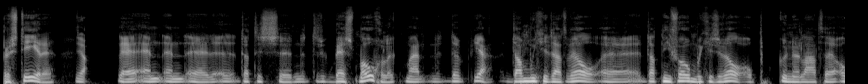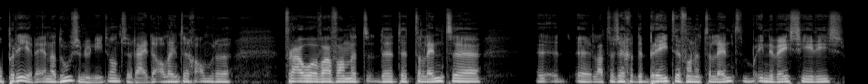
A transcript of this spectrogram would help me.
presteren. Ja. Eh, en en eh, dat is eh, natuurlijk best mogelijk. Maar ja, dan moet je dat wel, dat niveau moet je ze wel op kunnen laten opereren. En dat doen ze nu niet, want ze rijden alleen tegen andere vrouwen waarvan het de, de talent, laten we zeggen, de breedte van het talent in de W-series.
